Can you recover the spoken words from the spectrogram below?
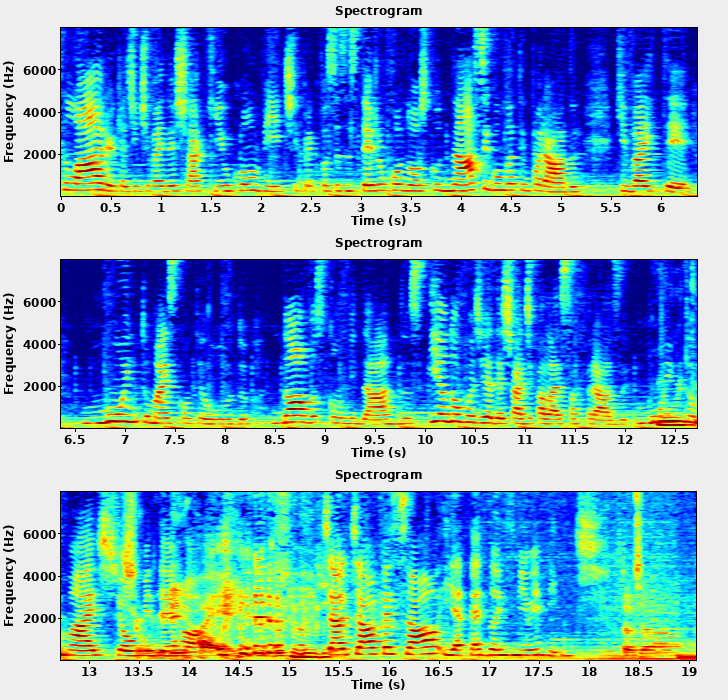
claro que a gente vai deixar aqui o convite para que vocês estejam conosco na segunda temporada, que vai ter muito mais conteúdo, novos convidados. E eu não podia deixar de falar essa frase: muito, muito. mais show, show me the Roy. tchau, tchau, pessoal, e até 2020. Tchau, tchau.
